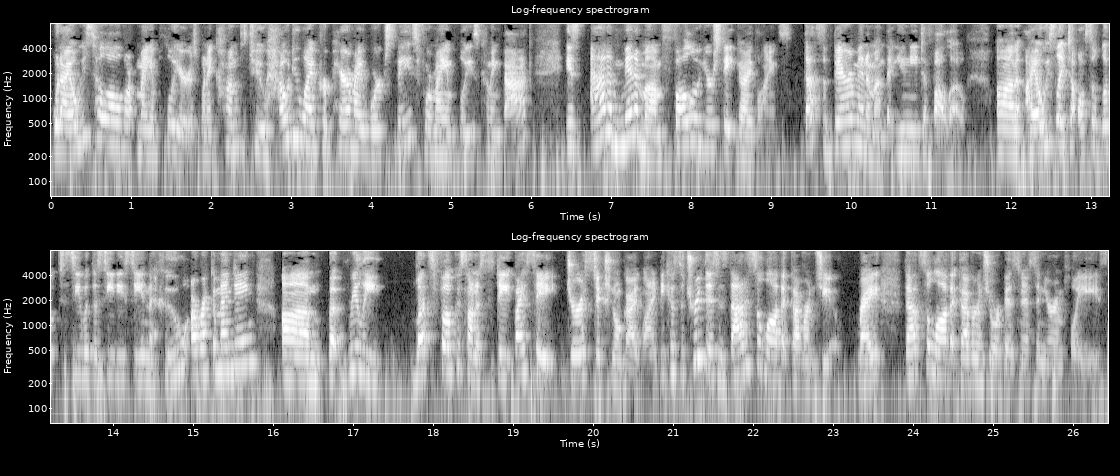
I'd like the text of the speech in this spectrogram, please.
what i always tell all of my employers when it comes to how do i prepare my workspace for my employees coming back is at a minimum follow your state guidelines that's the bare minimum that you need to follow. Um, I always like to also look to see what the CDC and the WHO are recommending, um, but really let's focus on a state by state jurisdictional guideline because the truth is is that is the law that governs you right? That's the law that governs your business and your employees.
